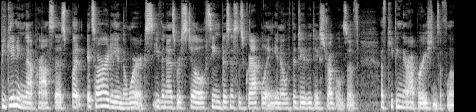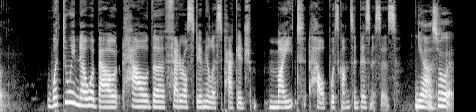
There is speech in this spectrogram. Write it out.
beginning that process, but it's already in the works, even as we're still seeing businesses grappling, you know, with the day to day struggles of, of keeping their operations afloat. What do we know about how the federal stimulus package might help Wisconsin businesses? Yeah, so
